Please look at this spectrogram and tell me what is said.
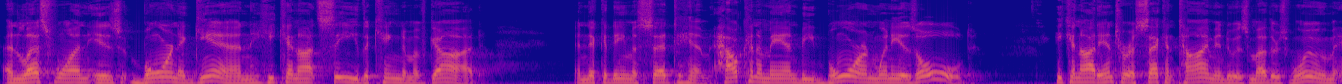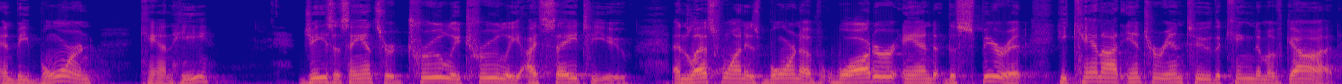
unless one is born again, he cannot see the kingdom of God. And Nicodemus said to him, How can a man be born when he is old? He cannot enter a second time into his mother's womb and be born, can he? Jesus answered, Truly, truly, I say to you, unless one is born of water and the Spirit, he cannot enter into the kingdom of God.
